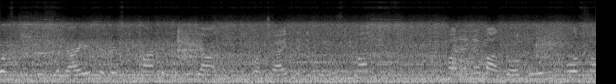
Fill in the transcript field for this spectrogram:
От не дозволяє себе знімати, тому я вибачайте, не буду знімати. У мене нема дозволу від боса.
